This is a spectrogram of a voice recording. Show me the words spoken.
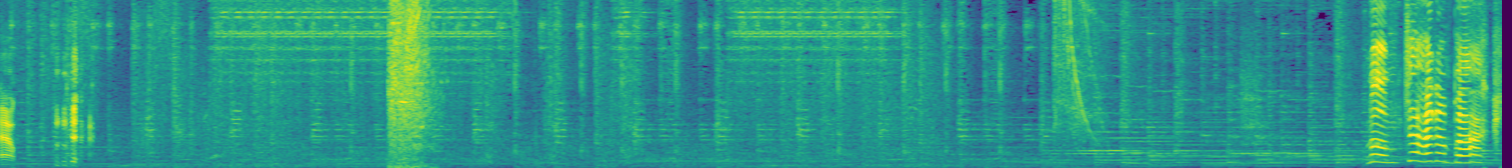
Ow. Mom, Dad, I'm back!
